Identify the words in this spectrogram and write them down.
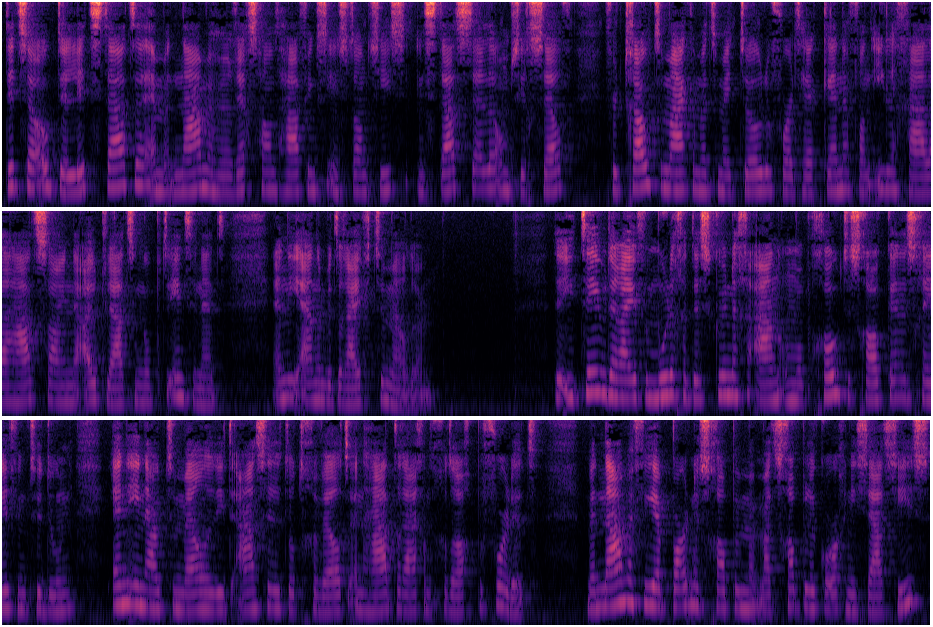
Dit zou ook de lidstaten en met name hun rechtshandhavingsinstanties in staat stellen om zichzelf vertrouwd te maken met de methode voor het herkennen van illegale haatzaaiende uitlatingen op het internet en die aan de bedrijven te melden. De IT-bedrijven moedigen deskundigen aan om op grote schaal kennisgeving te doen en inhoud te melden die het aanzetten tot geweld en haatdragend gedrag bevordert, met name via partnerschappen met maatschappelijke organisaties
